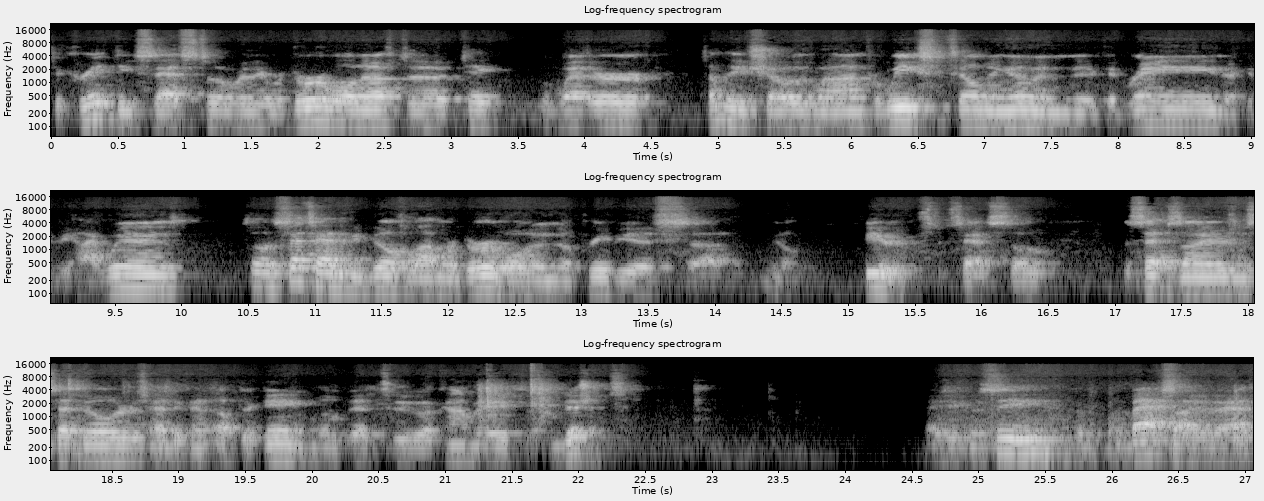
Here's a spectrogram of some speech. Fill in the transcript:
to create these sets so where they were durable enough to take the weather. Some of these shows went on for weeks filming them, and it could rain, there could be high winds. So the sets had to be built a lot more durable than the previous, uh, you know, sets. So the set designers and set builders had to kind of up their game a little bit to accommodate the conditions. As you can see, the, the backside of that,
